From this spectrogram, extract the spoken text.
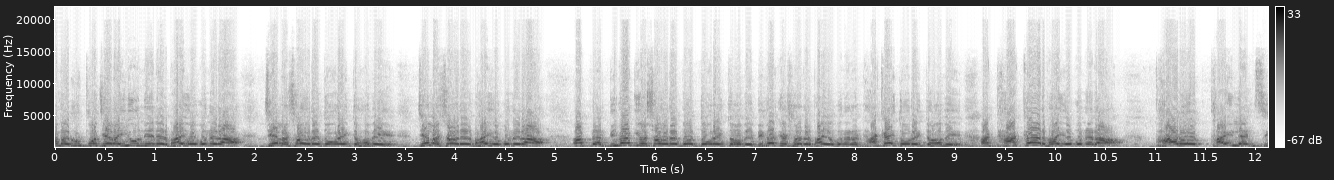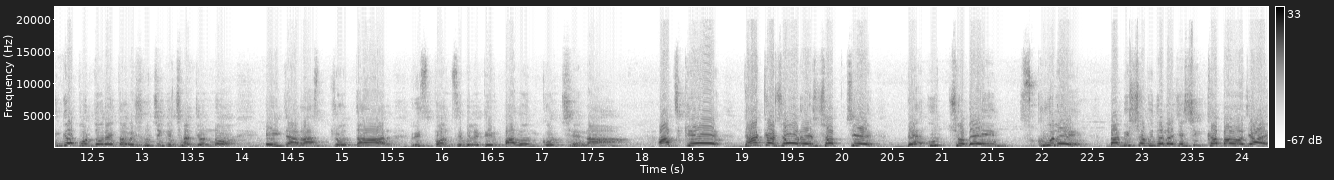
আমার উপজেলা ইউনিয়নের ভাই ও বোনেরা, জেলা শহরে দৌড়াইতে হবে। জেলা শহরের ভাই ও বোনেরা, আপনার বিভাগীয় শহরে দৌড়াইতে হবে। বিভাগীয় শহরের ভাই ও বোনেরা ঢাকায় দৌড়াইতে হবে। আর ঢাকার ভাই ও বোনেরা, ভারত, থাইল্যান্ড, সিঙ্গাপুর দৌড়াইতে হবে সুচিকিৎসার জন্য। এইটা রাষ্ট্র তার রেসপন্সিবিলিটির পালন করছে না। আজকে ঢাকা শহরের সবচেয়ে উচ্চ ব্যয় স্কুলে বা বিশ্ববিদ্যালয়ে যে শিক্ষা পাওয়া যায়,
